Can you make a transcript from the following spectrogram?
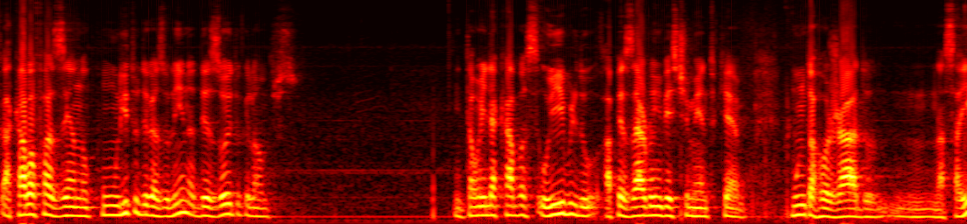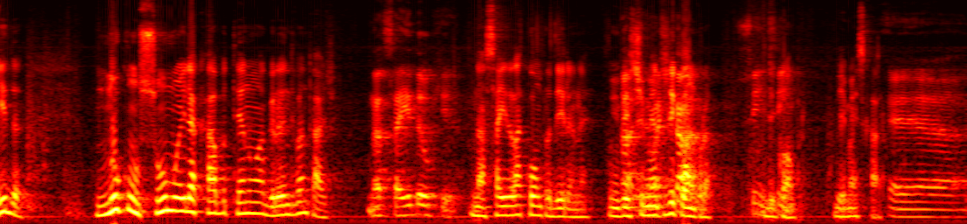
acaba fazendo com um litro de gasolina 18 quilômetros. Então ele acaba, o híbrido, apesar do investimento que é muito arrojado na saída, no consumo ele acaba tendo uma grande vantagem. Na saída é o quê? Na saída da compra dele, né? O investimento mais de caro. compra. Sim, de sim. compra. Bem mais caro. É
